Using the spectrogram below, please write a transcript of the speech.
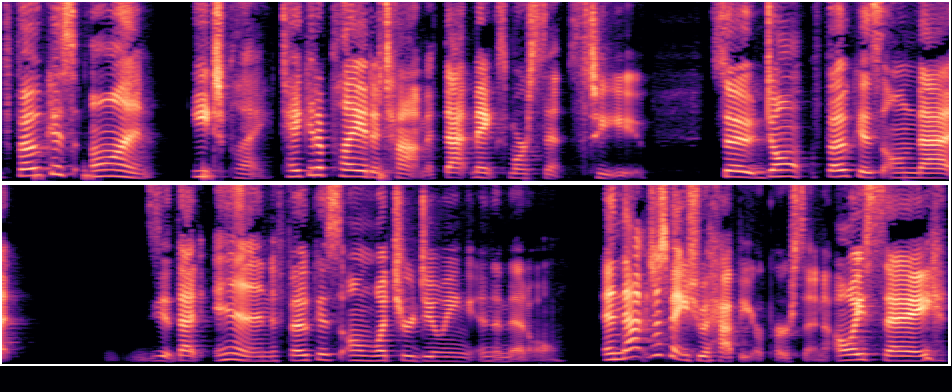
focus on each play. Take it a play at a time if that makes more sense to you. So don't focus on that that end. Focus on what you're doing in the middle. And that just makes you a happier person. I always say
